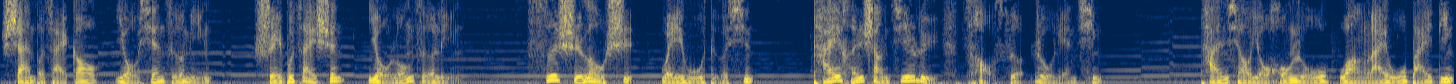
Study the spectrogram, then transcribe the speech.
山不在高，有仙则名；水不在深，有龙则灵。斯是陋室。惟吾德馨，苔痕上阶绿，草色入帘青。谈笑有鸿儒，往来无白丁。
